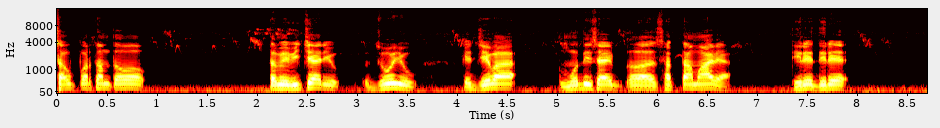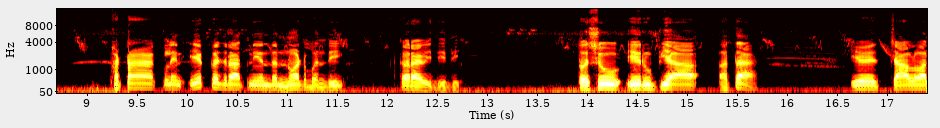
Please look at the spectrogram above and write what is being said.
સૌ પ્રથમ તો તમે વિચાર્યું, જોયું કે જેવા મોદી સાહેબ સત્તામાં આવ્યા, ધીરે ધીરે ફટાક લઈને એક જ રાતની અંદર નોટબંધી કરાવી દીધી. તો શું એ રૂપિયા હતા, એ ચાલવા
